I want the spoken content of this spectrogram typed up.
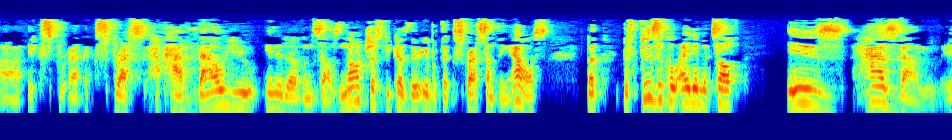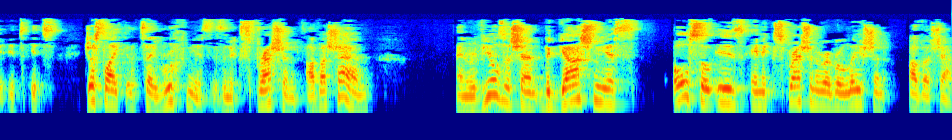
uh, exp- uh, express, have value in and of themselves, not just because they're able to express something else, but the physical item itself is has value. It, it's it's just like let's say ruchnius is an expression of Hashem and reveals Hashem. The gashmius also is an expression or revelation of Hashem.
